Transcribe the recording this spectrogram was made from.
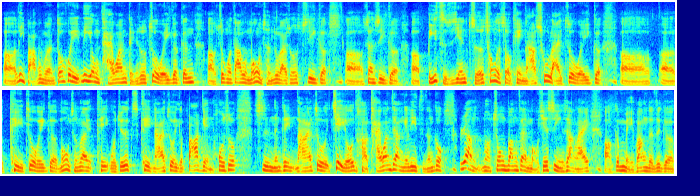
呃立法部门都会利用台湾，等于说作为一个跟呃中国大陆某种程度来说是一个呃算是一个呃彼此之间折冲的时候，可以拿出来作为一个呃呃可以作为一个某种程度来可以，我觉得可以拿来做一个 bargain，或者说是能可以拿来做借由哈台湾这样一个例子，能够让那中方在某些事情上来啊跟美方的这个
